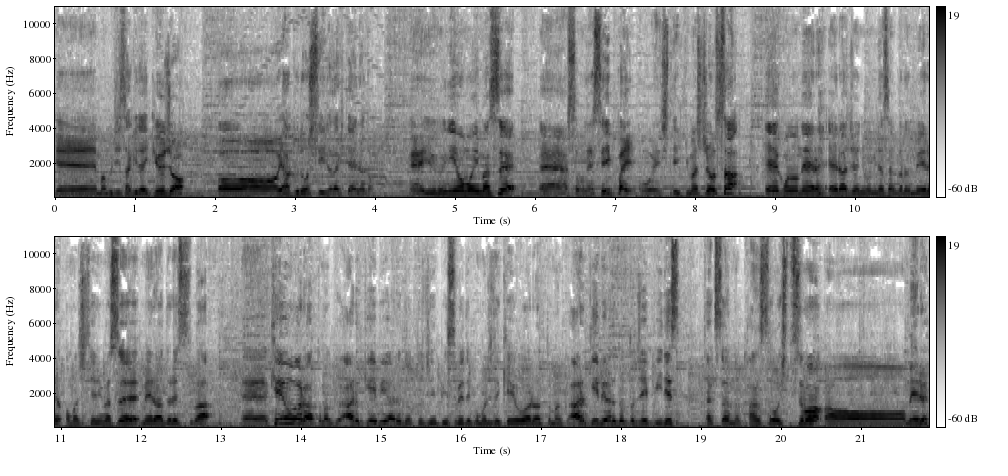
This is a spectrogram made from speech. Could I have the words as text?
えー、まあ、藤崎大球場、躍動していただきたいなと。えー、いうふうに思います。えー、明日もね、精一杯応援していきましょう。さあ、えー、このね、ラジオにも皆さんからのメールお待ちしております。メールアドレスは、えー、kor.rkbr.jp すべて小文字で kor.rkbr.jp です。たくさんの感想、質問、メール、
